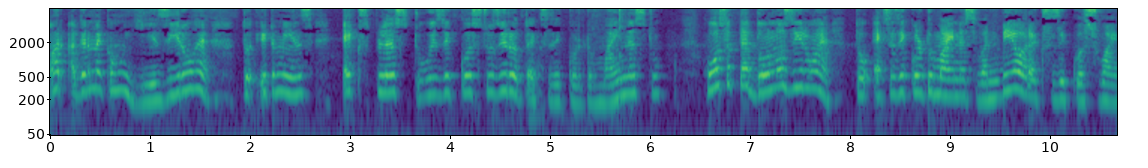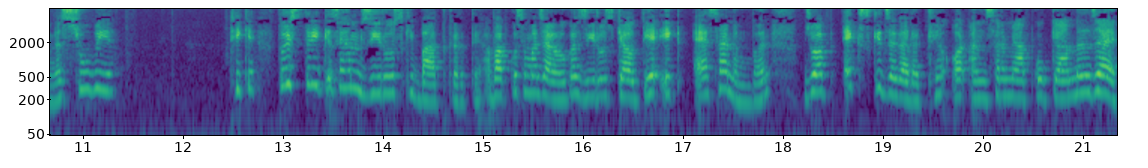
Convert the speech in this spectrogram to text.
और अगर मैं कहूँ ये ज़ीरो है तो it means x plus two is equal to zero तो x is equal to minus two हो सकता है दोनों ज़ीरो हैं तो x is equal to minus one भी है और x is equal to minus two भी है। ठीक है? तो इस तरीके से हम जीरोस की बात करते हैं। अब आपको समझ आया होगा जीरोस क्या होती है? एक ऐसा नंबर जो आप एक्स की जगह रखें और आंसर में आपको क्या मिल जाए?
